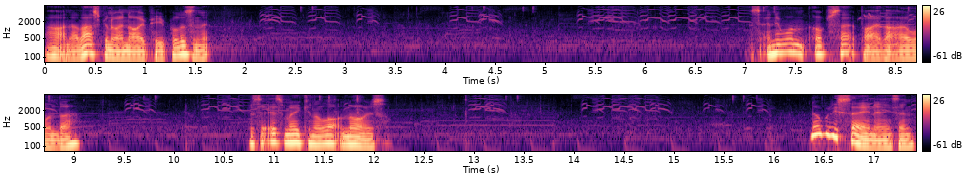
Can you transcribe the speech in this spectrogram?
Ah, now that's going to annoy people, isn't it? Is anyone upset by that, I wonder? Because it is making a lot of noise. Nobody's saying anything.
